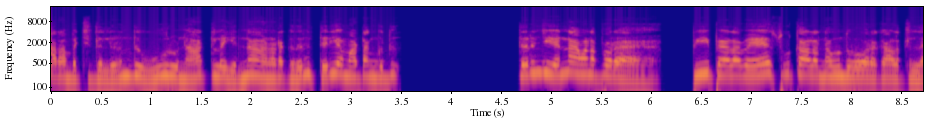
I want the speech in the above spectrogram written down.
ஆரம்பிச்சதுலேருந்து ஊரு நாட்டுல என்ன நடக்குதுன்னு தெரிய மாட்டேங்குது. தெரிஞ்சு என்ன அவன போற? பீப்பேளவே சூத்தால நவுந்து போற காலத்துல.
